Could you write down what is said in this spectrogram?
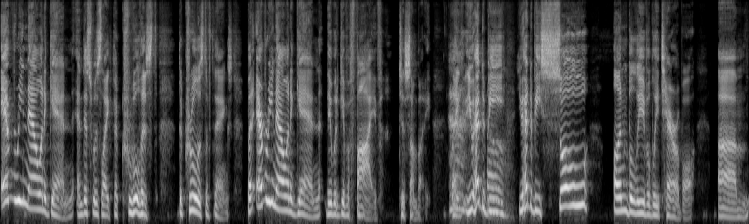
every now and again, and this was like the cruelest, the cruelest of things, but every now and again they would give a five to somebody. Like you had to be Oh. you had to be so unbelievably terrible um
